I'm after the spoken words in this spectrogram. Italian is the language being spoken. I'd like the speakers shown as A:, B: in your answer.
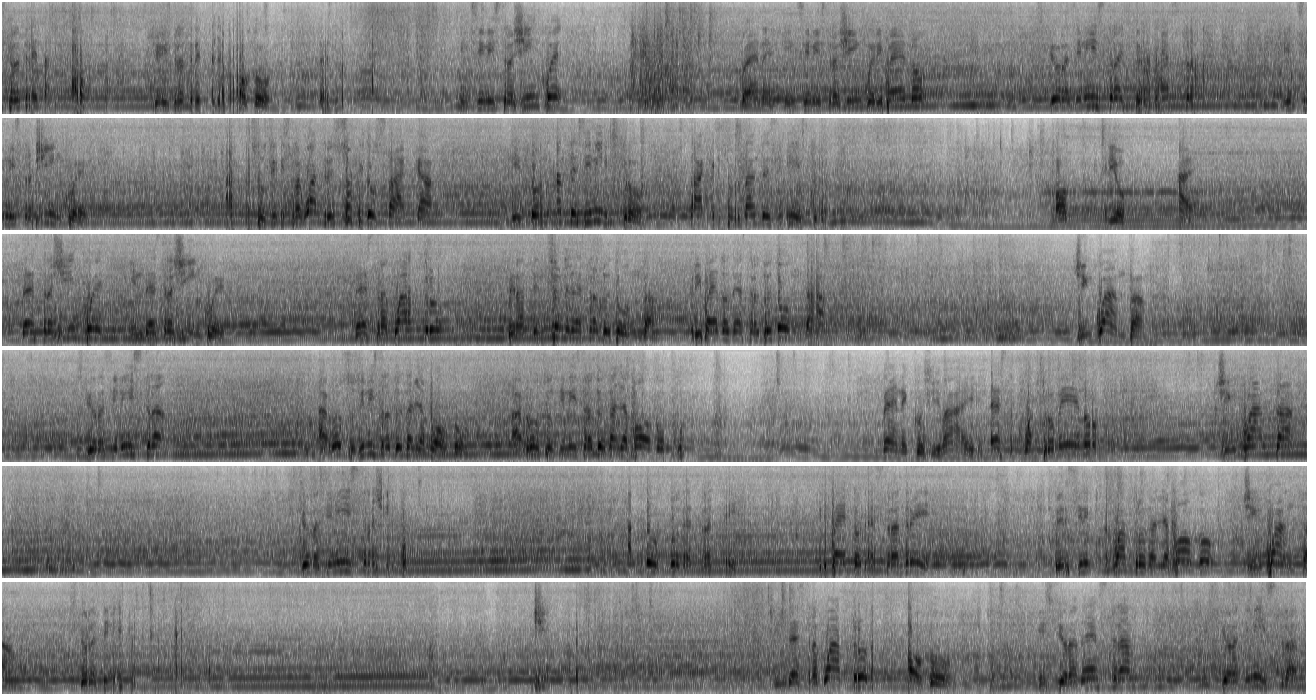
A: sinistra 3 taglia poco, sinistra 3 taglia poco, in sinistra 5, bene, in sinistra 5, ripeto, sfiora sinistra, sfiora destra, in sinistra 5, adesso sinistra 4 e subito stacca, in tornante sinistro, stacca in tornante sinistro, ottimo, Vai. destra 5, in destra 5, destra 4, per attenzione destra 2 tonda, ripeto destra 2 tonda, 50, sfiora sinistra, a rosso sinistra 2 taglia poco, a rosso sinistra 2 taglia poco, bene così, vai, destra 4 meno, 50, sfiora sinistra, 50, a rosso destra 3, ripeto destra 3, per sinistra 4 taglia poco, 50, sfiora sinistra, in destra 4, poco, in sfiora destra, in sfiora sinistra,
